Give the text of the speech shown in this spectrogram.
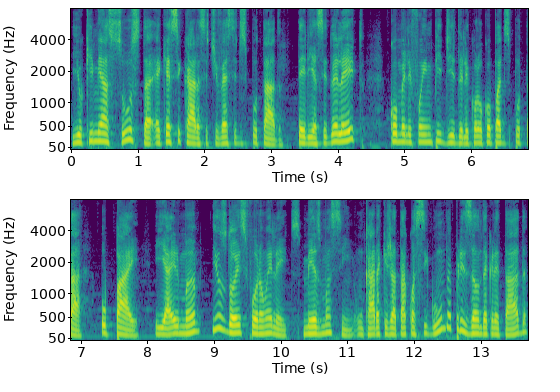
E o que me assusta é que esse cara, se tivesse disputado, teria sido eleito. Como ele foi impedido, ele colocou para disputar o pai e a irmã, e os dois foram eleitos. Mesmo assim, um cara que já está com a segunda prisão decretada,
